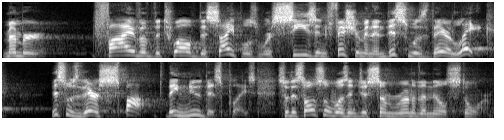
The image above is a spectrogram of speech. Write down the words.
Remember, five of the 12 disciples were seasoned fishermen, and this was their lake. This was their spot. They knew this place. So this also wasn't just some run of the mill storm.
